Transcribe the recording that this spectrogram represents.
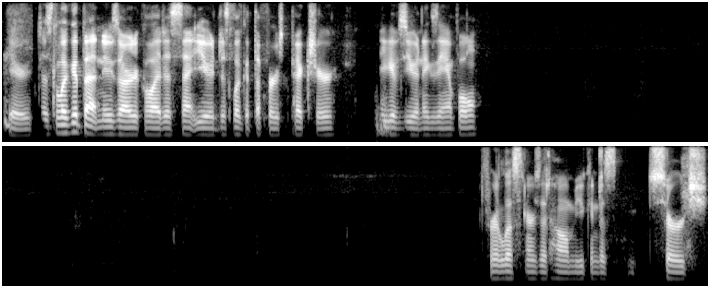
Here, just look at that news article I just sent you and just look at the first picture. It gives you an example. For listeners at home, you can just search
